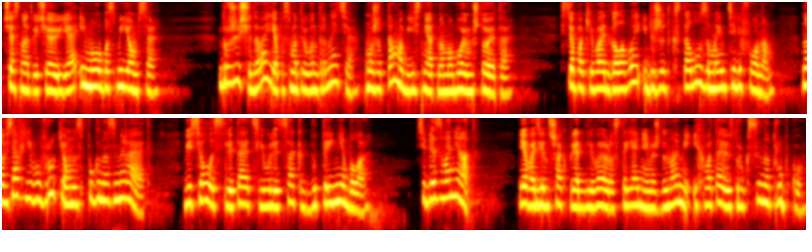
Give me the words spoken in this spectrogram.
честно отвечаю я, и мы оба смеемся. Дружище, давай я посмотрю в интернете. Может, там объяснят нам обоим, что это. Степа кивает головой и бежит к столу за моим телефоном. Но взяв его в руки, он испуганно замирает. Веселость слетает с его лица, как будто и не было. «Тебе звонят», я в один шаг преодолеваю расстояние между нами и хватаю из рук сына трубку.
